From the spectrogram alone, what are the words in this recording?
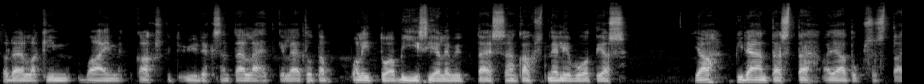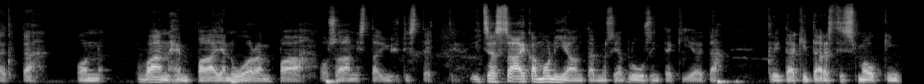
todellakin vain 29 tällä hetkellä ja tuota valittua biisiä levyttäessään 24-vuotias. Ja pidän tästä ajatuksesta, että on vanhempaa ja nuorempaa osaamista yhdistetty. Itse asiassa aika monia on tämmöisiä bluesin tekijöitä. Oli tämä kitaristi Smoking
